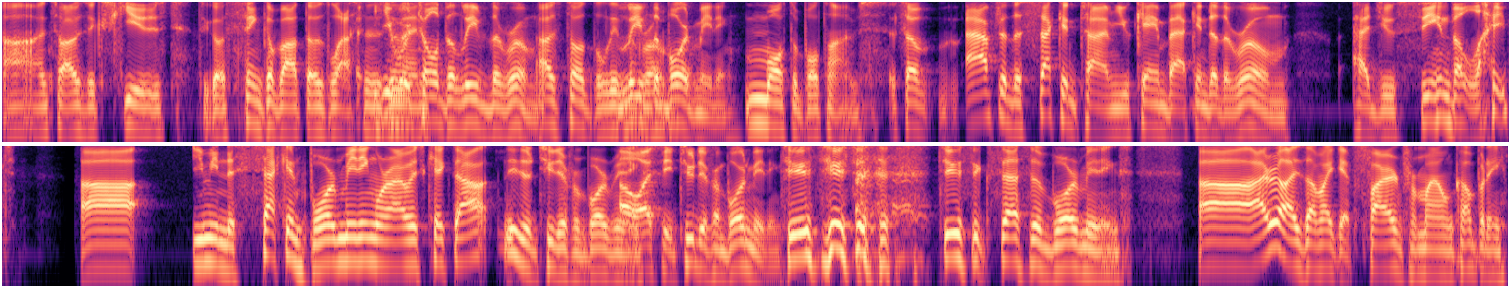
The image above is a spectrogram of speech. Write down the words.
uh, and so I was excused to go think about those lessons. you were told to leave the room. I was told to leave leave the, the board meeting. multiple times. So after the second time you came back into the room, had you seen the light? Uh, you mean the second board meeting where I was kicked out? These are two different board meetings. Oh, I see. Two different board meetings. two, two, two successive board meetings. Uh, I realized I might get fired from my own company,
